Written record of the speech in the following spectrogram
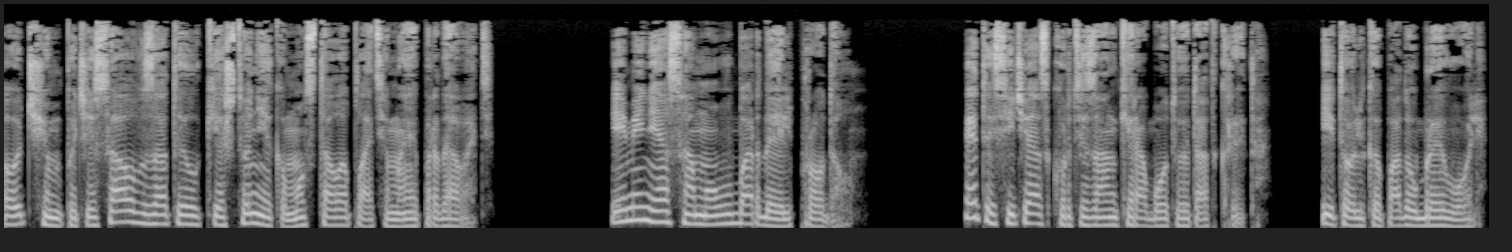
Отчим почесал в затылке, что некому стало платье мои продавать. И меня саму в бордель продал. Это сейчас куртизанки работают открыто. И только по доброй воле.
